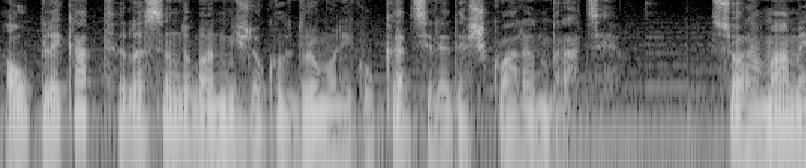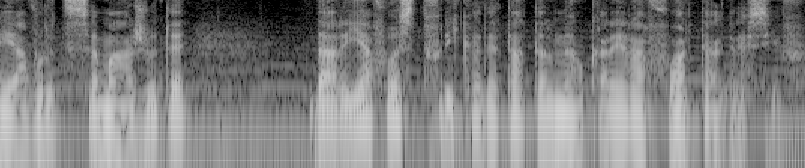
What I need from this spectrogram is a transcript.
au plecat lăsându-mă în mijlocul drumului cu cărțile de școală în brațe. Sora mamei a vrut să mă ajute, dar i-a fost frică de tatăl meu, care era foarte agresiv.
